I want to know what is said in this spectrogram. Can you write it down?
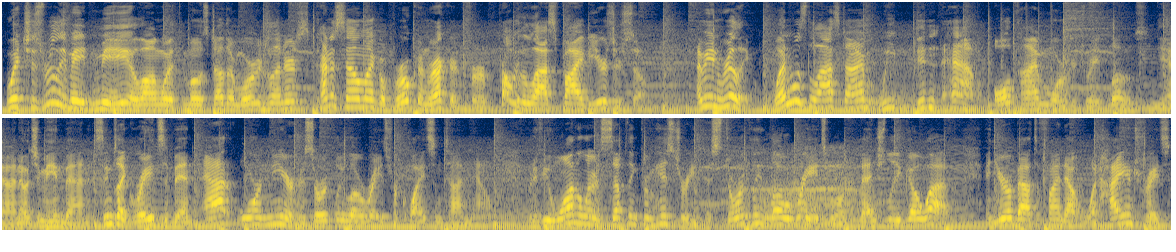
which has really made me, along with most other mortgage lenders, kind of sound like a broken record for probably the last five years or so. I mean, really, when was the last time we didn't have all-time mortgage rate lows? Yeah, I know what you mean, Ben. It seems like rates have been at or near historically low rates for quite some time now. But if you want to learn something from history, historically low rates will eventually go up, and you're about to find out what high interest rates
